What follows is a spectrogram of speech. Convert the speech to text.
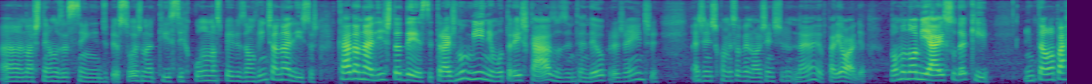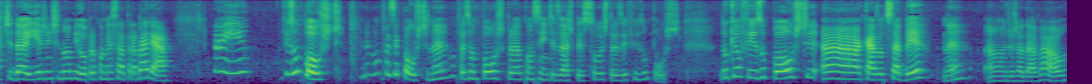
Ah, nós temos, assim, de pessoas né, que circulam na supervisão, 20 analistas. Cada analista desse traz, no mínimo, três casos, entendeu? Pra gente. A gente começou a ver, não, a gente, né? Eu falei, olha, vamos nomear isso daqui. Então, a partir daí, a gente nomeou para começar a trabalhar. Aí, fiz um post. Vamos fazer post, né? Vamos fazer um post para conscientizar as pessoas, trazer, fiz um post. Do que eu fiz o post, a Casa do Saber, né? Onde eu já dava aula,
